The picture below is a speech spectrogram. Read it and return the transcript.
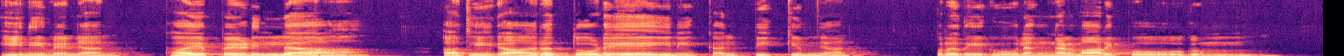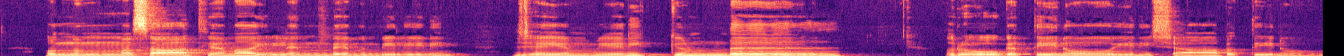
ഇനിമേൽ ഞാൻ ഭയപ്പെടില്ല. അധികാരത്തോടെ ഇനി കൽപ്പിക്കും ഞാൻ. പ്രതികൂലങ്ങൾ മാറിപ്പോകും. ഒന്നും അസാധ്യമായില്ലെന്റെ മുൻപിൽ ഇനി ജയം എനിക്കുണ്ട്. രോഗത്തിനോ ഇനി ശാപത്തിനോ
